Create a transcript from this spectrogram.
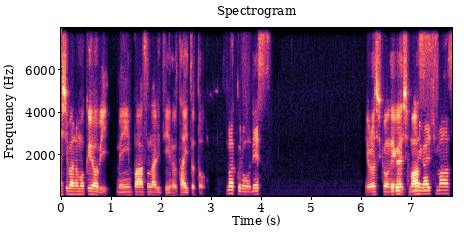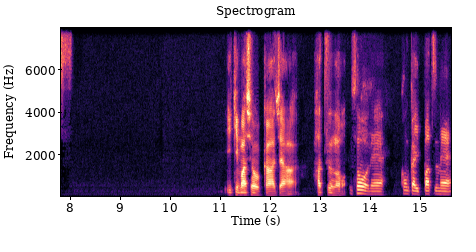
柴の木曜日メインパーソナリティのタイトとつば九郎です。よろしくお願いします。お願いします。行きましょうか。じゃあ初のそうね。今回一発目、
